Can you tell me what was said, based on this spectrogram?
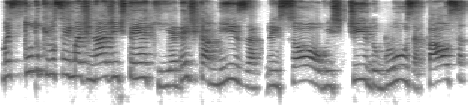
mas tudo que você imaginar a gente tem aqui, é desde camisa, lençol, vestido, blusa, calça,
